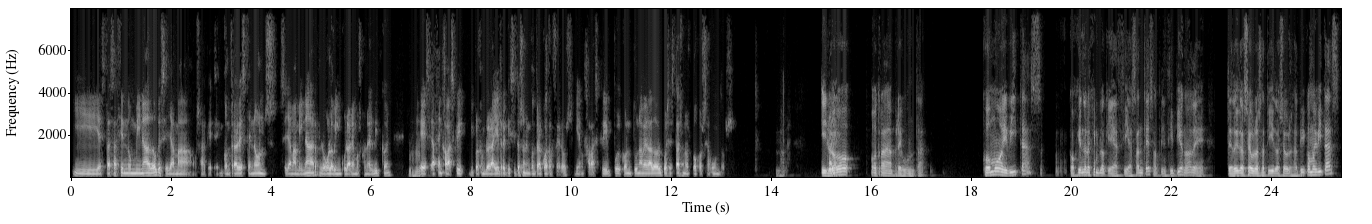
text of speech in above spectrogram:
y estás haciendo un minado que se llama, o sea, que encontrar este nonce se llama minar, luego lo vincularemos con el Bitcoin, eh, se hace en JavaScript. Y, por ejemplo, ahí el requisito son encontrar cuatro ceros, y en JavaScript pues, con tu navegador pues estás unos pocos segundos. Vale. Y luego, otra pregunta. ¿Cómo evitas, cogiendo el ejemplo que hacías antes, al principio, ¿no? De te doy dos euros a ti, dos euros a ti, ¿cómo evitas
